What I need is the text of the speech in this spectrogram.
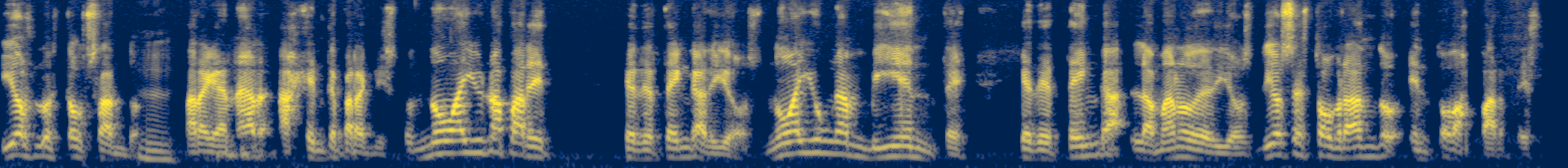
Dios lo está usando mm. para ganar a gente para Cristo. No hay una pared que detenga a Dios, no hay un ambiente que detenga la mano de Dios. Dios está obrando en todas partes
